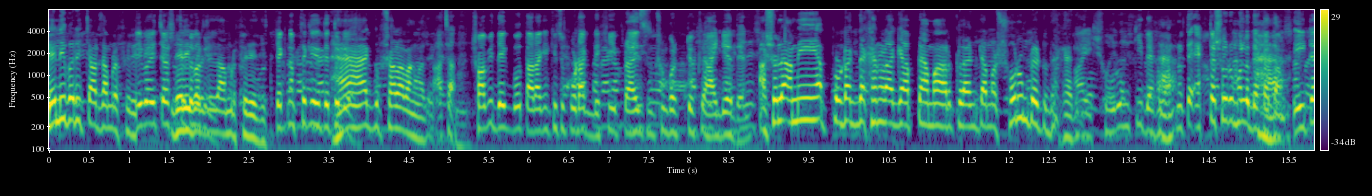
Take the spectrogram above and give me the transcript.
ডেলিভারি চার্জ আমরা ফ্রি ডেলিভারি চার্জ আমরা ফিরিয়ে দিচ্ছি। টেকনাফ থেকে হ্যাঁ হ্যাঁ, একদম সারা বাংলাদেশ। আচ্ছা সবই দেখব তার আগে কিছু প্রোডাক্ট দেখি প্রাইস সম্পর্কে একটু আইডিয়া দেন। আসলে আমি প্রোডাক্ট দেখানোর আগে আপনি আমার ক্লায়েন্ট আমার শোরুমটা একটু দেখায় ভাই শোরুম কি দেখাবো? আপনার তো একটা শোরুম হলে দেখাতাম। এইটা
